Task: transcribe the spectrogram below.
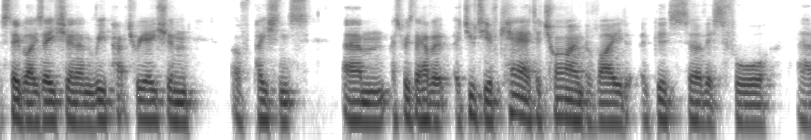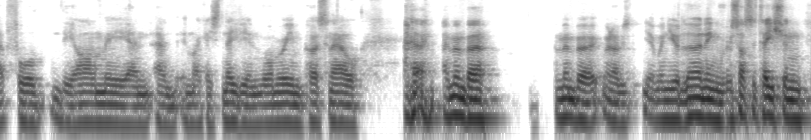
stabilization and repatriation of patients. Um, I suppose they have a, a, duty of care to try and provide a good service for uh, for the army and and in my case Navy and Royal Marine personnel. I remember I remember when I was you know, when you're learning resuscitation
